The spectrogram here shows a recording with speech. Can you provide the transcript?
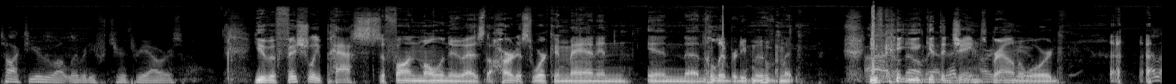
talk to you about Liberty for two or three hours. You've officially passed Stefan Molyneux as the hardest working man in in uh, the Liberty movement. Don't know, you man. get the That'd James Brown. Award. I,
